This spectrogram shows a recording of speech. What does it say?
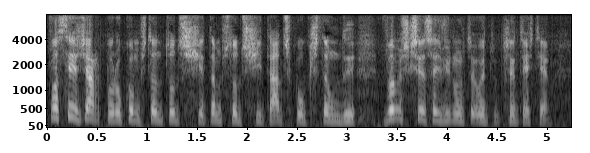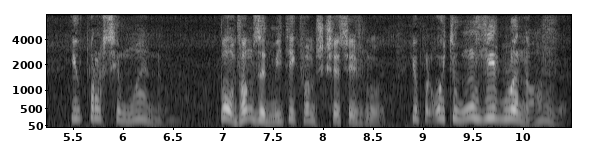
Você já reparou como estão todos, estamos todos excitados com a questão de vamos crescer 6,8% este ano? E o próximo ano? Bom, vamos admitir que vamos crescer 6,8%. E o 1,9%.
